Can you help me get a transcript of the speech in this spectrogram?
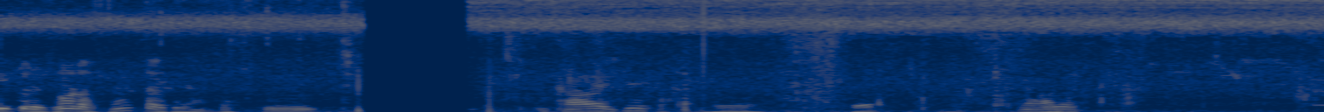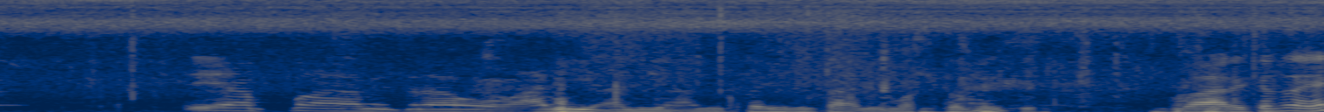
इकडे थोडा नाही टाकला काढायचे ए अप्पा मित्र आली आली आली. पहिलीच आली मस्त पैकी. बारीकच आहे?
